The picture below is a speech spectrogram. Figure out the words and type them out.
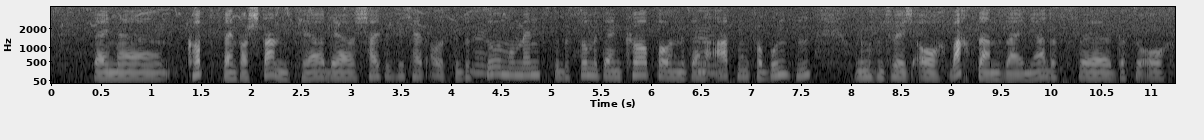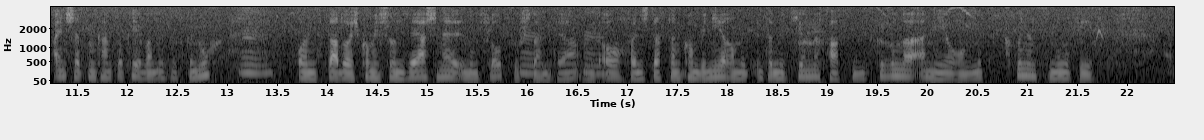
dein äh, Kopf, dein Verstand, ja, der schaltet sich halt aus. Du bist mhm. so im Moment, du bist so mit deinem Körper und mit deiner mhm. Atmung verbunden und du musst natürlich auch wachsam sein, ja, dass, äh, dass du auch einschätzen kannst, okay, wann ist es genug? Mhm. Und dadurch komme ich schon sehr schnell in den Flow-Zustand, mhm. ja. Und mhm. auch wenn ich das dann kombiniere mit intermittierendem Fasten, mit gesunder Ernährung, mit grünen Smoothies,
